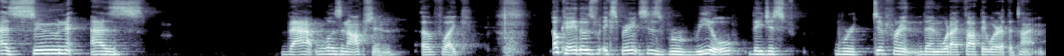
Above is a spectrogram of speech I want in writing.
as soon as that was an option of like okay those experiences were real they just were different than what i thought they were at the time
